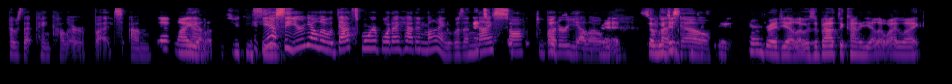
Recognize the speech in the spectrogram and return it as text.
chose that pink color, but um my yeah. yellow. You can see. Yeah, see your yellow. That's more of what I had in mind. Was a that's nice soft butter yellow. Red. So we but just no cornbread yellow is about the kind of yellow I like.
